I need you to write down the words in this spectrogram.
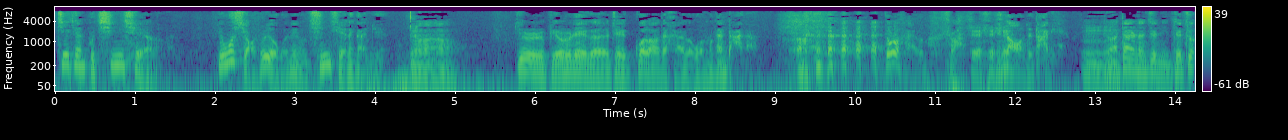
接见不亲切了，因为我小时候有过那种亲切的感觉，嗯就是比如说这个这郭老的孩子，我们敢打他，都是孩子嘛，是吧？是是是闹就打你。嗯是吧？但是呢，就是你这周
